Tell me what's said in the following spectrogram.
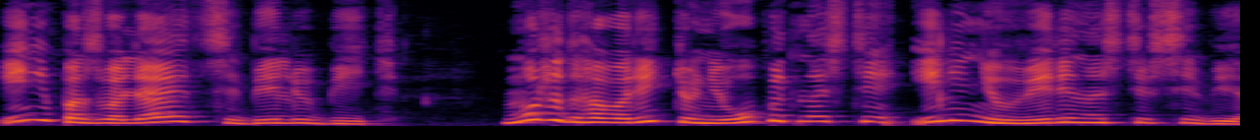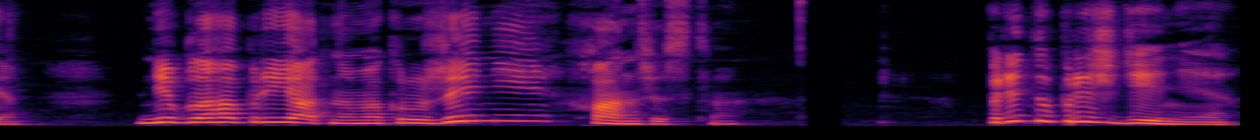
и не позволяет себе любить. Может говорить о неопытности или неуверенности в себе. В неблагоприятном окружении ханжество. Предупреждение.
